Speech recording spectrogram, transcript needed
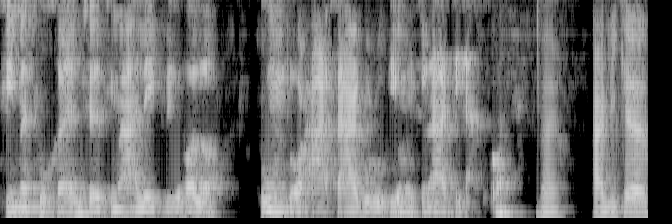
تیم توخل چه تیم الگری حالا تو اون دور هر سر گروهی رو می‌تونه اذیت کنه. علی که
